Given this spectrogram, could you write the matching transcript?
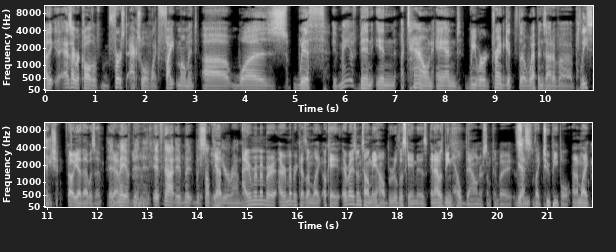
I think, as I recall, the first actual like fight moment uh, was with. It may have been in a town, and we were trying to get the weapons out of a police station. oh yeah, that was it. It yeah. may have been mm-hmm. it. If not, it, it was something Yep. near around. I remember. I remember because I'm like, okay, everybody's been telling me how brutal this game is, and I was being held down or something by Yes. some, like two people, and I'm like,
